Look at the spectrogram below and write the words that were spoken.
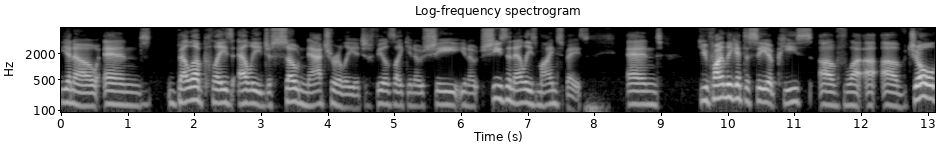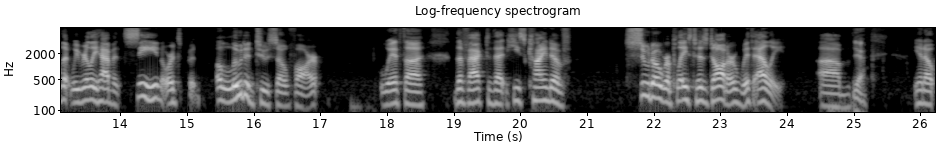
you know, and Bella plays Ellie just so naturally. It just feels like you know she, you know, she's in Ellie's mind space, and you finally get to see a piece of uh, of Joel that we really haven't seen or it's been alluded to so far, with uh the fact that he's kind of pseudo replaced his daughter with Ellie. Um, Yeah. You know,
